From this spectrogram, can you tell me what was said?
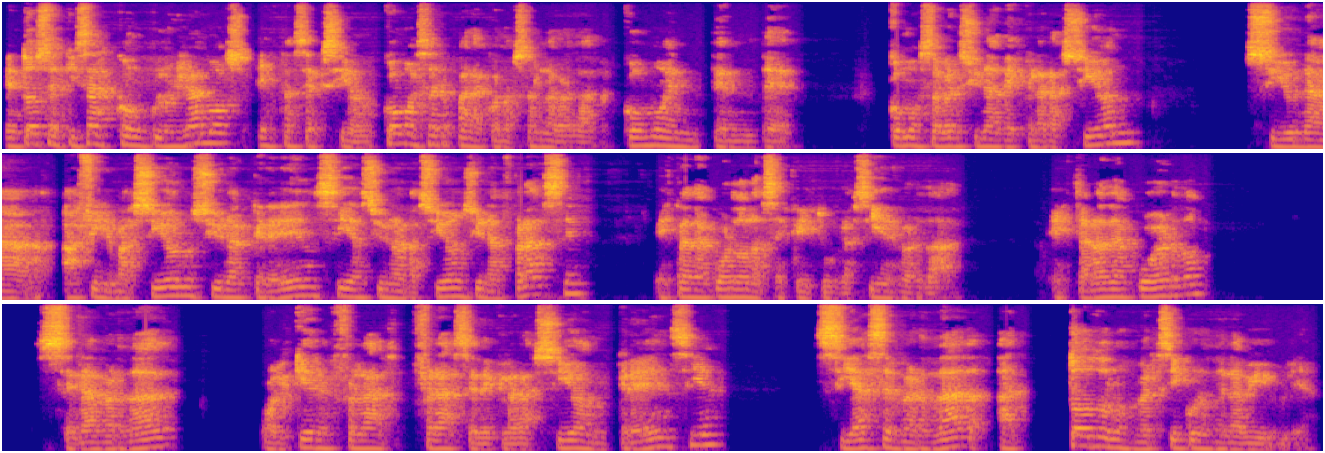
Entonces quizás concluyamos esta sección. ¿Cómo hacer para conocer la verdad? ¿Cómo entender? ¿Cómo saber si una declaración, si una afirmación, si una creencia, si una oración, si una frase está de acuerdo a las escrituras, si es verdad? ¿Estará de acuerdo? ¿Será verdad? Cualquier frase, declaración, creencia si hace verdad a todos los versículos de la Biblia,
